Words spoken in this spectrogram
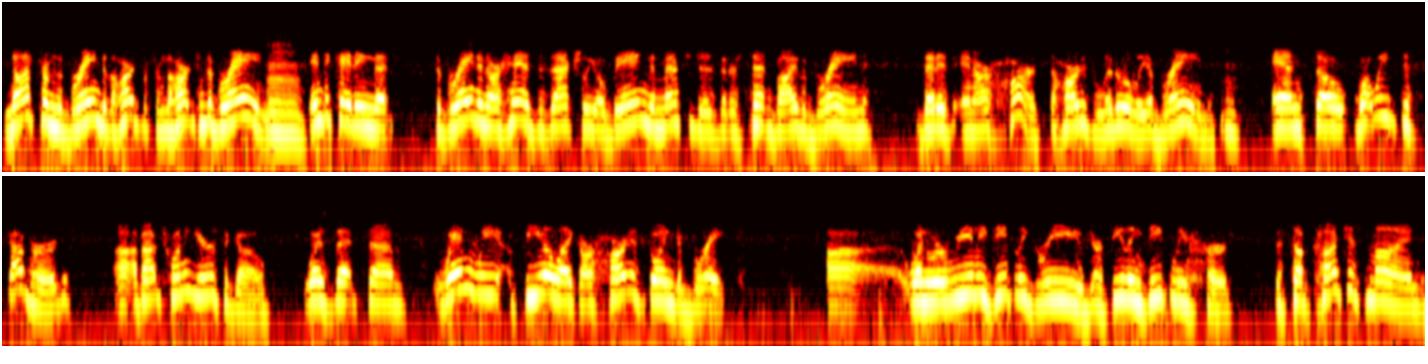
not from the brain to the heart, but from the heart to the brain, mm. indicating that the brain in our heads is actually obeying the messages that are sent by the brain that is in our hearts. The heart is literally a brain. Mm. And so, what we discovered uh, about 20 years ago was that um, when we feel like our heart is going to break, uh, when we're really deeply grieved or feeling deeply hurt, the subconscious mind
